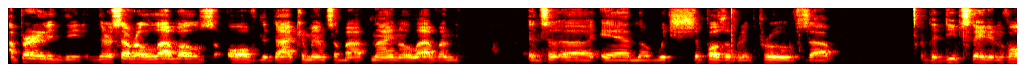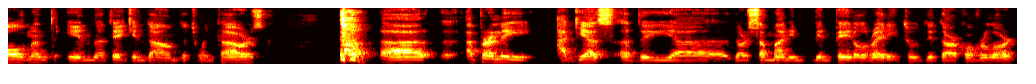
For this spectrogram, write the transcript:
apparently the, there are several levels of the documents about 9/11, and so uh, and which supposedly proves uh, the deep state involvement in uh, taking down the twin towers. apparently, I guess the there's some money being paid already to the Dark Overlord.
